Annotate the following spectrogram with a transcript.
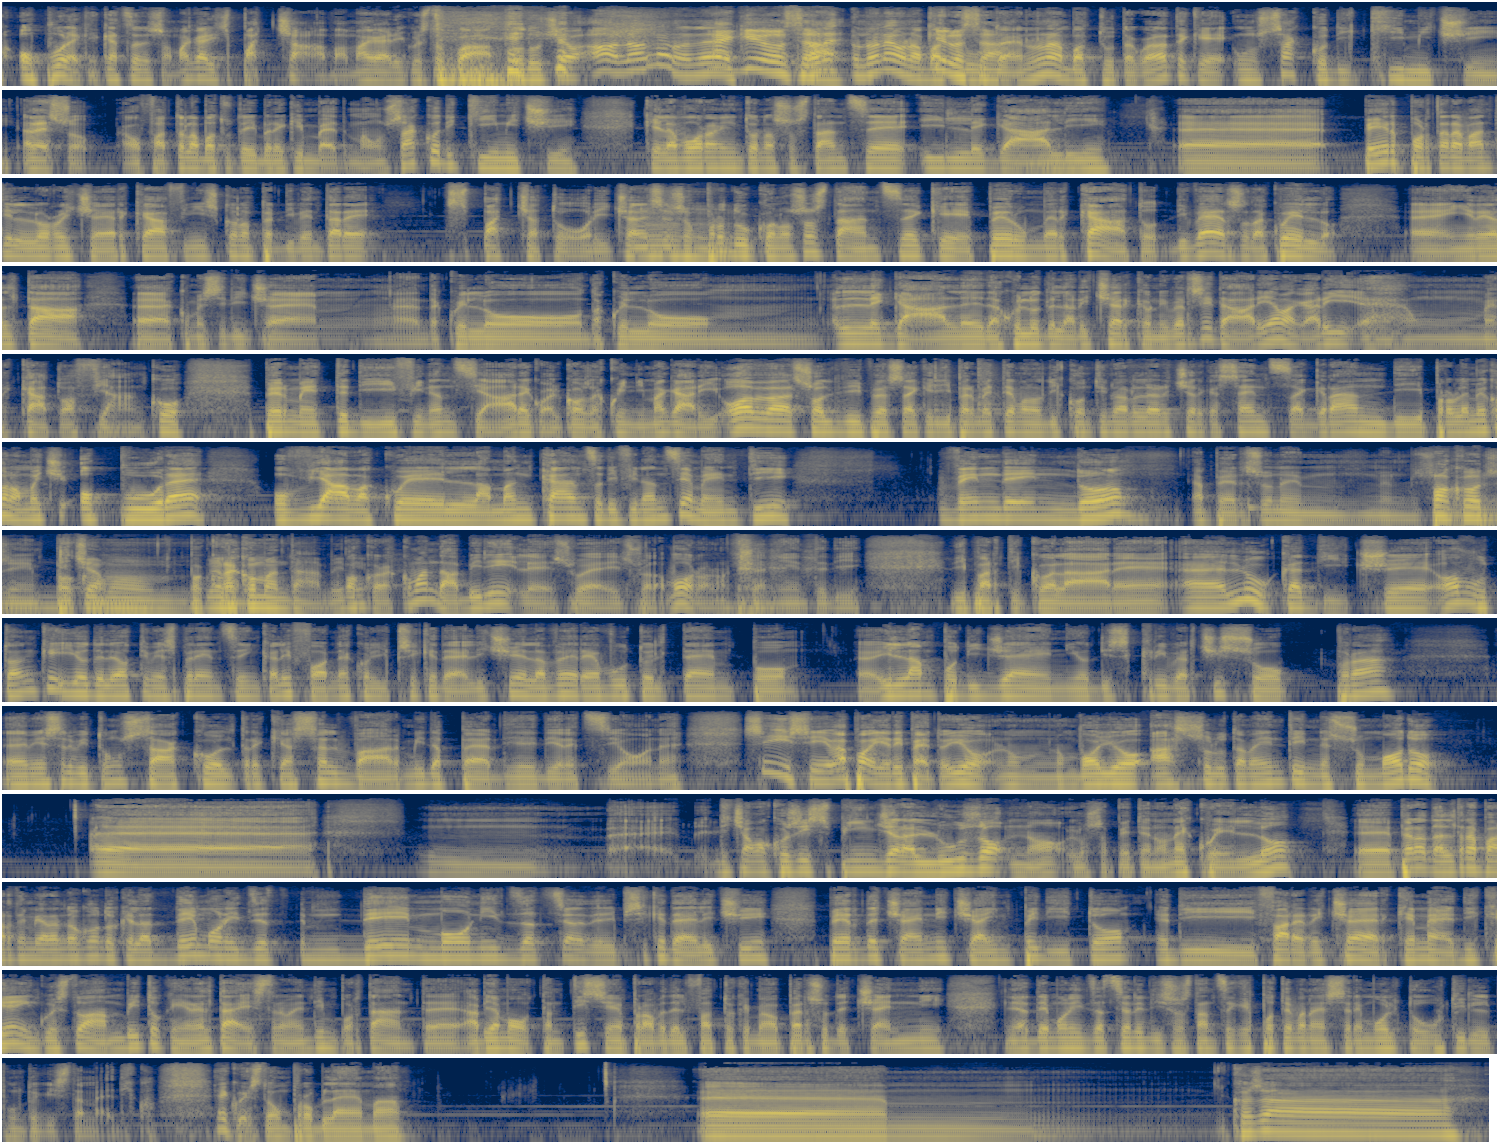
Oppure che cazzo ne so, magari spacciava, magari questo qua produceva. Oh, no, no, non è, Eh, chi lo sa? non è, non è una battuta, eh, non è una battuta. Guardate che un sacco di chimici. Adesso ho fatto la battuta di Breaking Bad, ma un sacco di chimici che lavorano intorno a sostanze illegali eh, per portare avanti la loro ricerca finiscono per diventare spacciatori, cioè nel senso Mhm. producono sostanze che per un mercato diverso da quello, eh, in realtà, eh, come si dice, mh, da quello, da quello mh, legale, da quello della ricerca universitaria, magari eh, un mercato a fianco permette di finanziare qualcosa. Quindi magari o aveva soldi di per sé che gli permettevano di continuare la ricerca senza grandi problemi economici, oppure ovviava quella mancanza di finanziamenti vendendo a persone mm, insomma, Poco, così, diciamo, raccomandabili. poco raccomandabili le sue- il suo lavoro, non c'è niente di, di particolare. Eh, Luca dice: Ho avuto anche io delle ottime esperienze in California con gli psichedelici e l'avere avuto il tempo, eh, il lampo di genio di scriverci sopra. eh, mi è servito un sacco oltre che a salvarmi da perdite di direzione. Sì, sì, ma poi ripeto, io non, non voglio assolutamente in nessun modo eh, mm, eh, diciamo così, spingere all'uso, no, lo sapete, non è quello. Eh, però d'altra parte mi rendo conto che la demonizza- demonizzazione degli psichedelici per decenni ci ha impedito di fare ricerche mediche in questo ambito, che in realtà è estremamente importante. Abbiamo tantissime prove del fatto che abbiamo perso decenni nella demonizzazione di sostanze che potevano essere molto utili dal punto di vista medico. E questo è un problema. Ehm, cosa.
